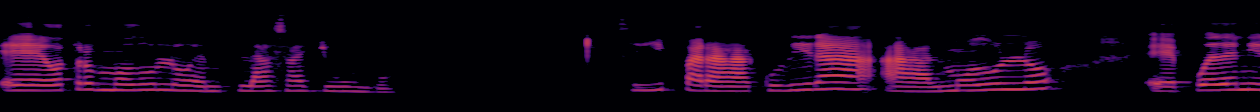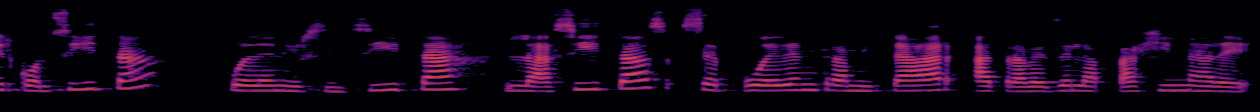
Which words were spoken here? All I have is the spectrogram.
eh, otro módulo en Plaza Jumbo. Sí, para acudir a- al módulo eh, pueden ir con cita, pueden ir sin cita. Las citas se pueden tramitar a través de la página de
